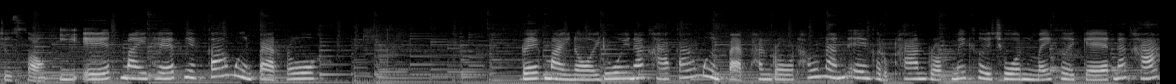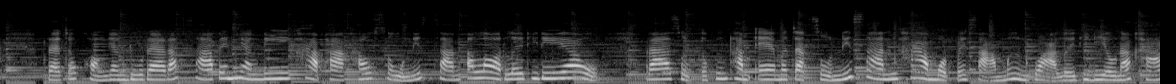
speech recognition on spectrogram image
1.2 ES ไมล์เทสเพียง 98โล เลขไม่น้อยด้วยนะคะ 98,000 โลเท่านั้นเองค่ะทุกท่านรถไม่เคยชน ไม่เคยแก๊สนะคะ และเจ้าของยังดูแลรักษาเป็นอย่างดีค่ะพาเข้าศูนย์นิสสันตลอดเลยทีเดียวล่าสุดก็เพิ่งทำแอร์มาจากศูนย์นิสสันค่ะหมดไป 30,000 กว่าเลยทีเดียวนะคะ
